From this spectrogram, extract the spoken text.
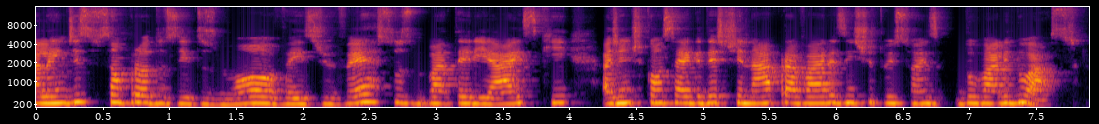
Além disso, são produzidos móveis, diversos materiais que a gente consegue destinar para várias instituições do Vale do Aço.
